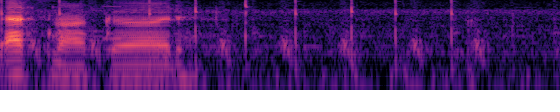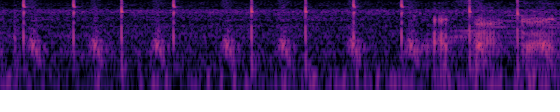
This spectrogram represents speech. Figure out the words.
That's not good. That's not good.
